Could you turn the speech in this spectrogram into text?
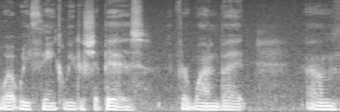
what we think leadership is, for one, but um,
